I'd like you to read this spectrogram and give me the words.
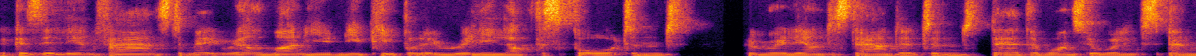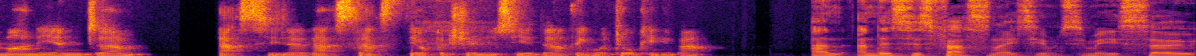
a gazillion fans to make real money. You need people who really love the sport and who really understand it, and they're the ones who are willing to spend money. And um, that's you know that's that's the opportunity that I think we're talking about. And and this is fascinating to me. So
